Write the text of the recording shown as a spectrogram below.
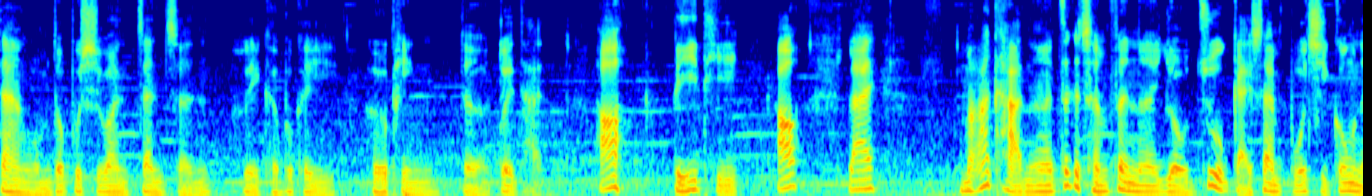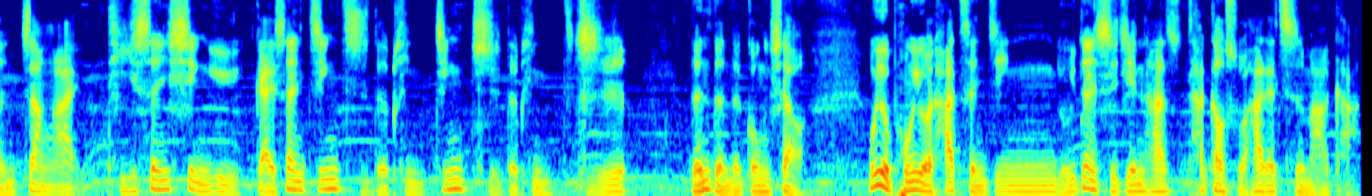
但我们都不希望战争，所以可不可以和平的对谈？好，离题。好，来。玛卡呢，这个成分呢，有助改善勃起功能障碍，提升性欲，改善精子的品精子的品质等等的功效。我有朋友，他曾经有一段时间，他他告诉我他在吃玛卡，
